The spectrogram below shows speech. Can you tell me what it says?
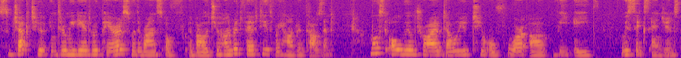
subject to intermediate repairs with runs of about 250-300,000. Most all-wheel drive W204 are V8 V6 engines.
